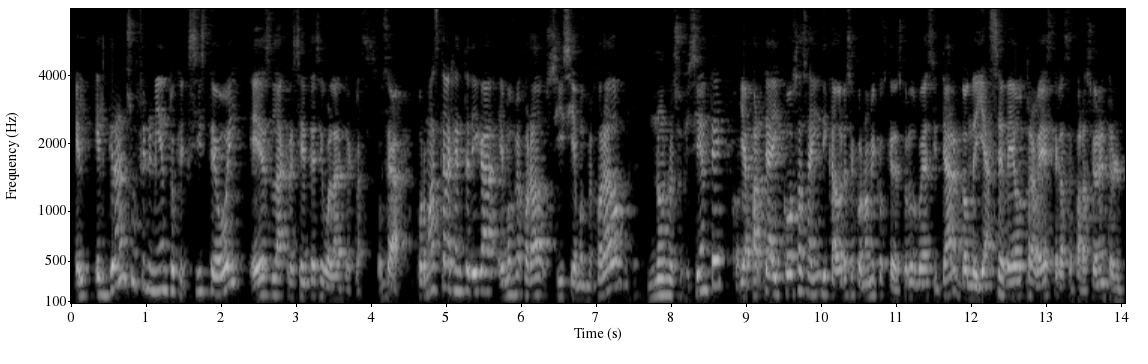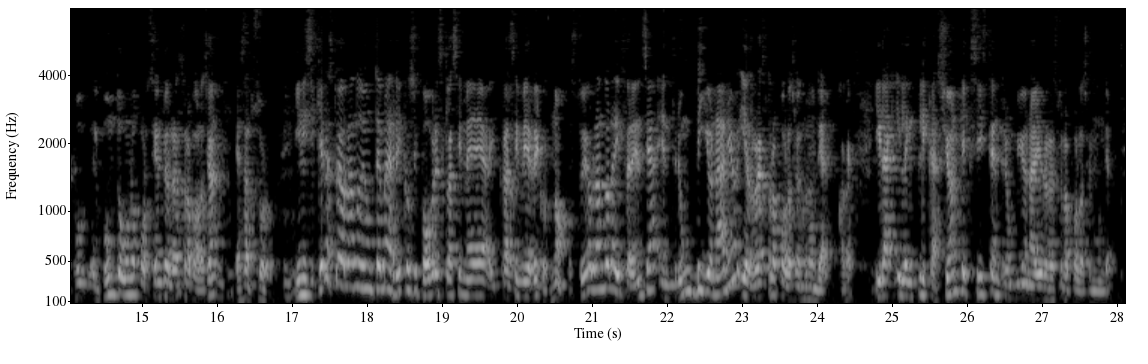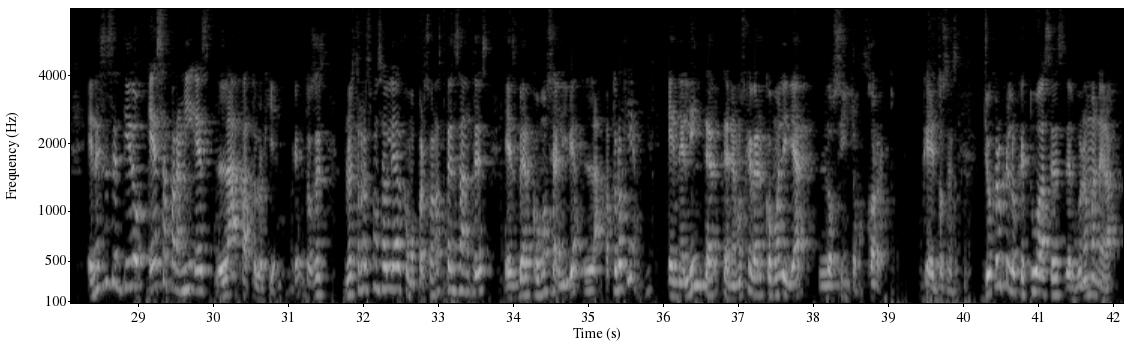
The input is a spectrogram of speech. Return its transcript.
El, el gran sufrimiento que existe hoy es la creciente desigualdad entre clases. O sea, por más que la gente diga, hemos mejorado, sí, sí hemos mejorado, no, no es suficiente. Y aparte hay cosas, hay indicadores económicos que después los voy a citar, donde ya se ve otra vez que la separación entre el, pu- el punto 1% y el resto de la población es absurdo. Y ni siquiera estoy hablando de un tema de ricos y pobres, clase y media, clase y media ricos. No, estoy hablando de la diferencia entre un billonario y el resto de la población mundial. ¿ok? Y, la, y la implicación que existe entre un billonario y el resto de la población mundial. En ese sentido, esa para mí es la patología. Entonces, nuestra responsabilidad como personas pensantes es ver cómo se alivia la patología. En el Inter tenemos que ver cómo aliviar los síntomas. Correcto. Entonces, yo creo que lo que tú haces, de alguna manera,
